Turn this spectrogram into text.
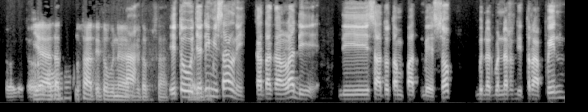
Betul, betul. ya Oh. tetap pusat itu benar, Nah, tetap pusat. Itu Betul. jadi misal nih, katakanlah di di satu tempat besok benar-benar diterapin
